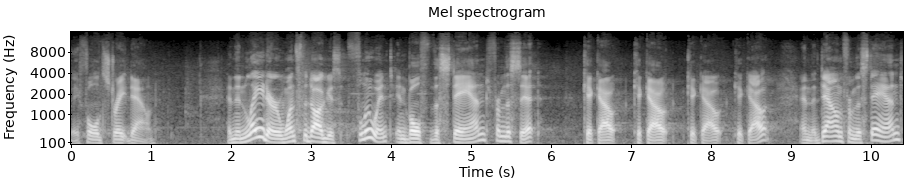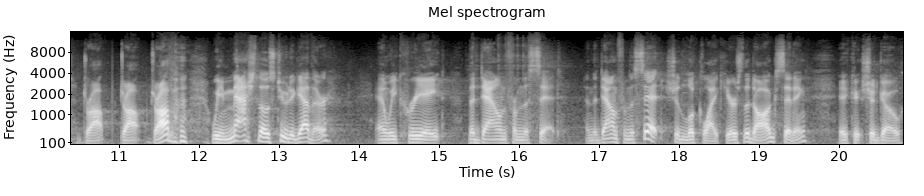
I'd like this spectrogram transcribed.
they fold straight down. And then later, once the dog is fluent in both the stand from the sit, kick out, kick out, kick out, kick out, and the down from the stand, drop, drop, drop, we mash those two together and we create the down from the sit. And the down from the sit should look like, here's the dog sitting, it should go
